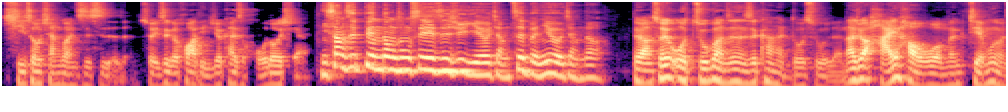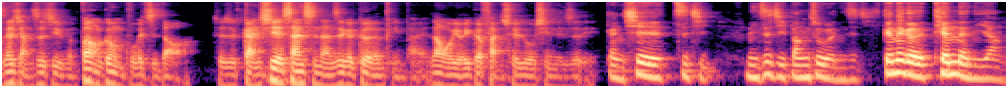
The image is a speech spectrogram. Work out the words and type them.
吸收相关知识的人，所以这个话题就开始活络起来。你上次变动中世界秩序也有讲，这本也有讲到。”对啊，所以我主管真的是看很多书的，那就还好，我们节目有在讲这几本，不然我根本不会知道啊。就是感谢三十男这个个人品牌，让我有一个反脆弱性在这里。感谢自己，你自己帮助了你自己，跟那个天能一样，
